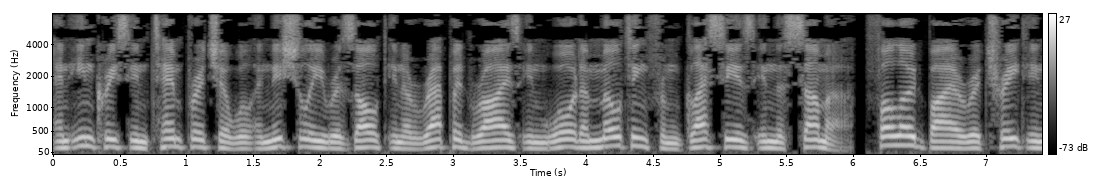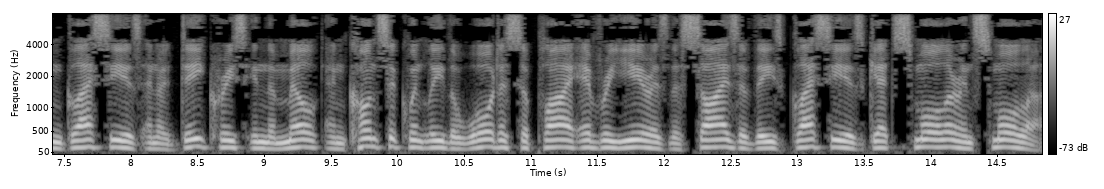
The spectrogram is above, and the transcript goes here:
An increase in temperature will initially result in a rapid rise in water melting from glaciers in the summer, followed by a retreat in glaciers and a decrease in the melt and consequently the water supply every year as the size of these glaciers gets smaller and smaller.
